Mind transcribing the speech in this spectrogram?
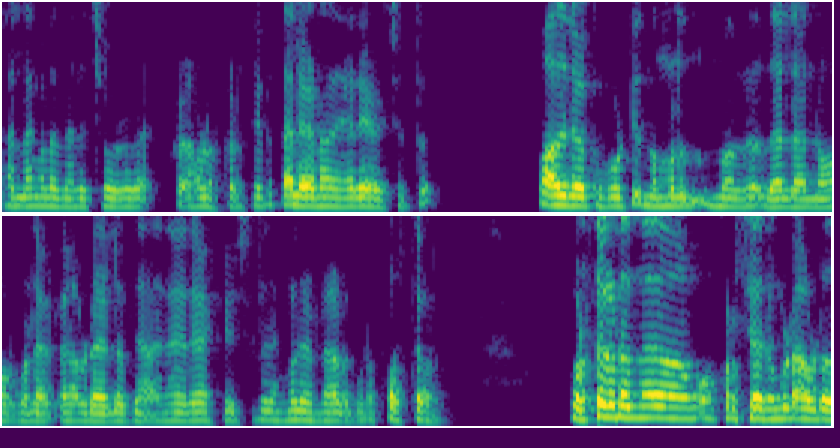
ചലനങ്ങളും നിലച്ചുകൊണ്ട് അവിടെ കിടത്തിയിട്ട് തലേണ നേരെ വെച്ചിട്ട് വാതിലൊക്കെ പൂട്ടി നമ്മൾ ഇതെല്ലാം നോർമലാക്കി അവിടെ എല്ലാം നേരെയാക്കി വെച്ചിട്ട് ഞങ്ങൾ രണ്ടാളും കൂടെ പുറത്ത് കിടന്നു. പുറത്ത് കിടന്ന് കുറച്ച് നേരം കൂടെ അവിടെ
